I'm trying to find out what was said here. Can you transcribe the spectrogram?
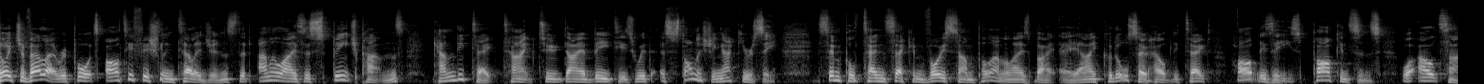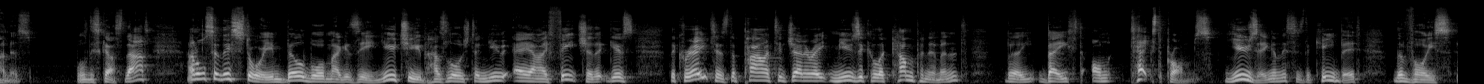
Deutsche Welle reports artificial intelligence that analyzes speech patterns can detect type 2 diabetes with astonishing accuracy. A simple 10 second voice sample analysed by AI could also help detect heart disease, Parkinson's, or Alzheimer's. We'll discuss that. And also this story in Billboard magazine. YouTube has launched a new AI feature that gives the creators the power to generate musical accompaniment based on text prompts using, and this is the key bit, the voice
